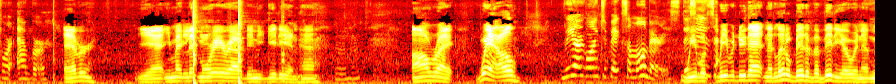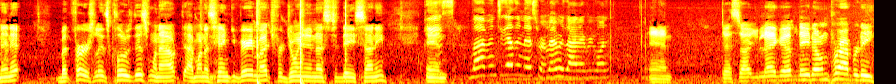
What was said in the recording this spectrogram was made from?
forever. Ever? Yeah, you might let more air out than you get in, huh? hmm All right. Well, we are going to pick some mulberries. This we would we would do that in a little bit of a video in a minute. But first, let's close this one out. I want to thank you very much for joining us today, Sunnie. And peace, love, and togetherness. Remember that, everyone. and just saw you lag update on property.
